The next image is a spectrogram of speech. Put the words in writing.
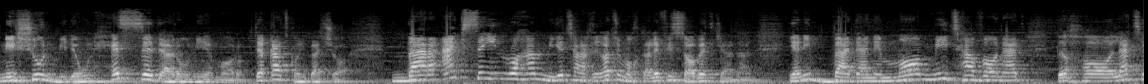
نشون میده. اون حس درونی ما رو. دقت کنید بچه ها برعکس این رو هم میگه تحقیقات مختلفی ثابت کردن. یعنی بدن ما می‌تواند به حالت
